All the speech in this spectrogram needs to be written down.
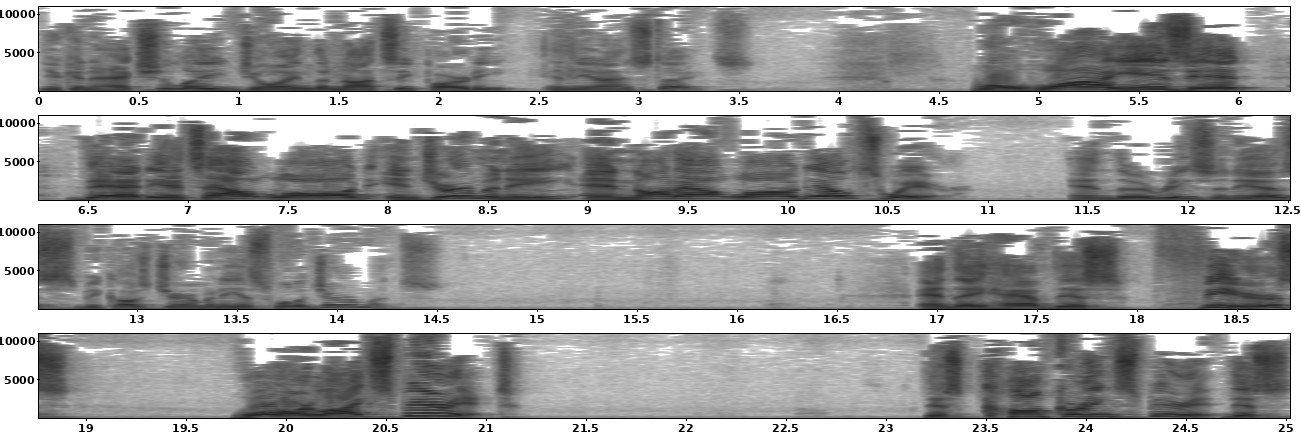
You can actually join the Nazi Party in the United States. Well, why is it that it's outlawed in Germany and not outlawed elsewhere? And the reason is because Germany is full of Germans. And they have this fierce, warlike spirit. this conquering spirit, this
